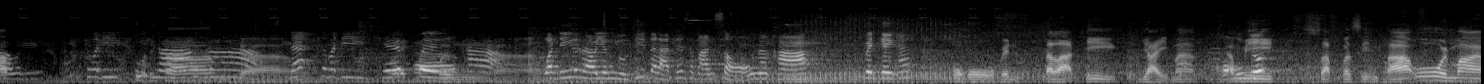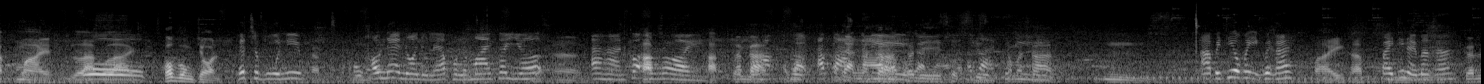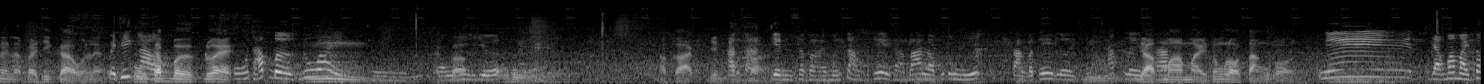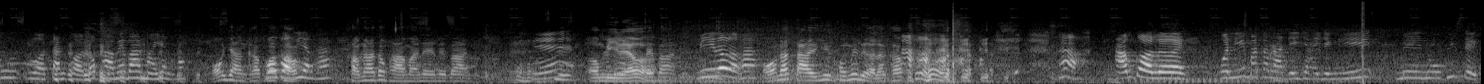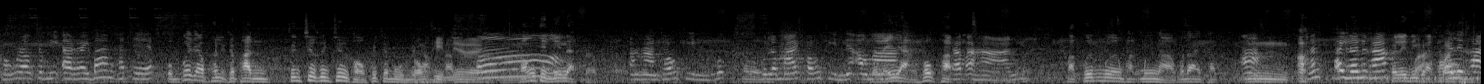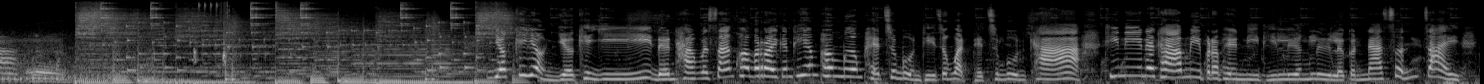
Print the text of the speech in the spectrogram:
บสวัสดีสวัสดีพี่ครัช้างบค่ะครับและสวัสดีเชฟเปิงค่ะครับวันนี้เรายังอยู่ที่ตลาดเทศบาล2นะคะ เป็นไงคะ โอ้โห เป็นตลาดที่ใหญ่มากของแล้วมีเยอะ สรรพสินค้า โอ้ยมากมายหลากหลายโอ้ครบวงจรเพชรบูรณ์นี่ครับของเขาแน่นอนอยู่แล้วผลไม้ก็เยอะ อ่าอาหารก็ผัอกร่อยผักก็เยอะผักเผือกอากาศอากาศดีหนาวก็ดีสดชื่นอากาศก็ธรรมชาติ อืมอะไปเที่ยวมาอีกไหมคะ ไปครับไปที่ไหนมาคะ ก็นั่นแหละไปที่เก่านั่นแหละไปที่เก่า ภูทับเบิกด้วย อูทับเบิกด้วยอืม โอ้ของดีเยอะ โอ้โห อากาศเย็นสอากาบาศยเย็นสบายเหมือนต่างประเทศค่ะบ้านเราก็ตรงเนี้ยต่างประเทศเลยอืมชัดเลยอยากนะคะมาใหม่ต้องรอตังค์ก่อน นี่อยากมาใหม่ต้องรัวตังค์ก่อนแล้วพาแม่บ้านมายังคะอ๋อยังครับโทรบอกหรือยังคะคราวหน้าต้องพามาแน่แม่บ้านเนี่ยเออมีแล้วเหรอแม่บ้าน มีแล้วเหรอคะ อ๋อหน้าตาอย่างนี้คงไม่เหลือแล้วครับ ค่ะถามก่อนเลย วันนี้มาตลาดใหญ่ๆอย่างนี้ เมนูพิเศษของเราจะมีอะไรบ้างคะเชฟผมก็จะเอาผลิตภัณฑ์ขึ้นชื่อขึ้นชื่อของเพชรบูรณ์ไปท้องทำถิ่นนี่เลย อ๋อท้องถิ่นนี่แหละครับ อาหารท้องถิ่นพวกครับผม ผลไม้ท้องถิ่นเนี่ยเอาหมาลายๆอย่างพวกผักทำอาหารผักพื้นเมืองผักเมืองหนาวก็ได้ครับ อะอืมอะ งั้นไปเลยไหมคะไปเลยดีกว่าครับ ไปเลยค่ะ ไปเลย ยกขย่งเยอะขยี เดินทางมาสร้างความอร่อยกันที่อำเภอเมืองเพชรบูรณ์ที่จังหวัดเพชรบูรณ์ค่ะ ที่นี่นะคะมีประเพณีที่เลื่องลือแล้วก็น่าสนใจ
